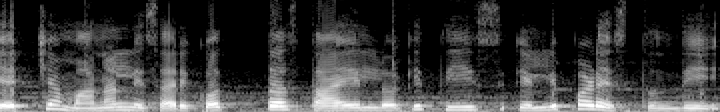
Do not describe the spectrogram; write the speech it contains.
చర్చ మనల్ని సరికొత్త స్థాయిల్లోకి తీసుకెళ్ళి పడేస్తుంది.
